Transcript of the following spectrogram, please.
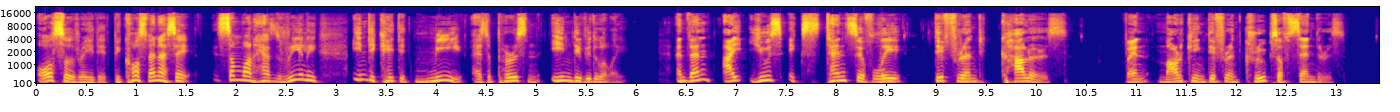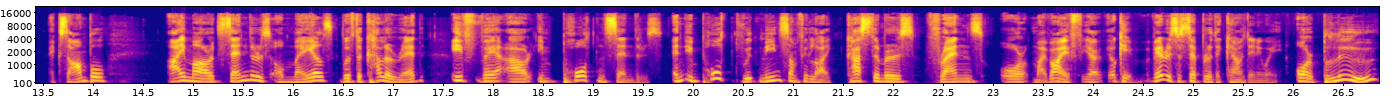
also read it because when I say someone has really indicated me as a person individually. And then I use extensively different colors when marking different groups of senders. Example, I mark senders or mails with the color red if they are important senders. And important would mean something like customers, friends, or my wife. Yeah, okay, there is a separate account anyway. Or blue,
